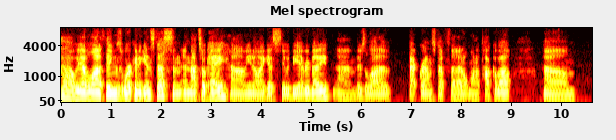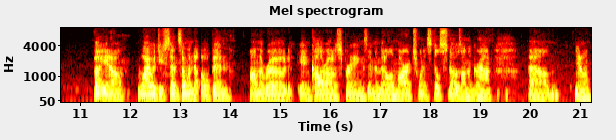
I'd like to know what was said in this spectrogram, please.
uh, we have a lot of things working against us, and and that's okay. Um, you know, I guess it would be everybody. Um, there's a lot of background stuff that I don't want to talk about. Um, but you know, why would you send someone to open on the road in Colorado Springs in the middle of March when it still snows on the ground. Um, you know,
